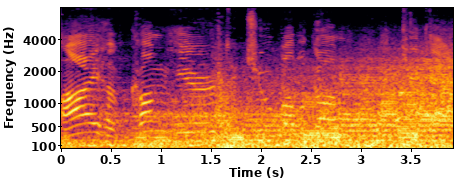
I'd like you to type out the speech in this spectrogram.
I have come here to chew bubblegum and kick ass.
